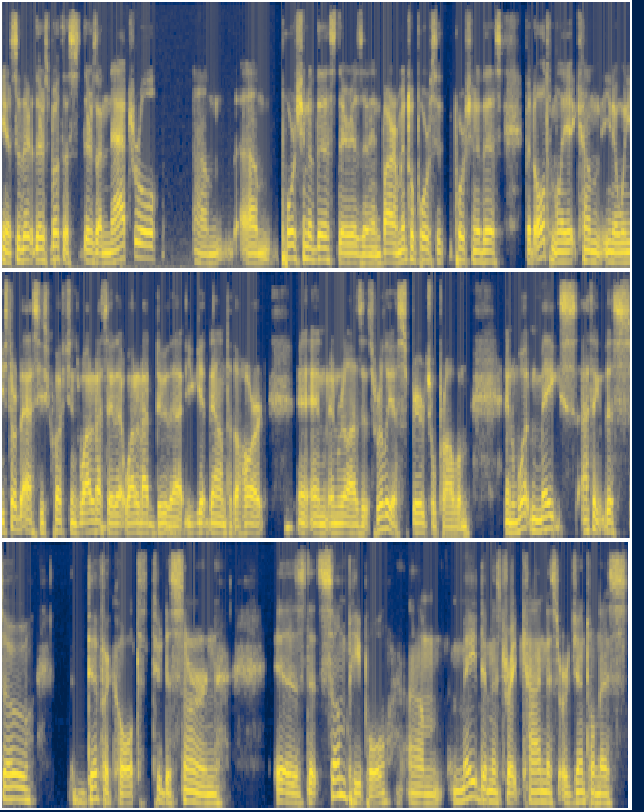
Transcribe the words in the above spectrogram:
you know, so there, there's both a there's a natural um, um, portion of this. There is an environmental portion portion of this, but ultimately it come. You know, when you start to ask these questions, why did I say that? Why did I do that? You get down to the heart and, and, and realize it's really a spiritual problem. And what makes I think this so difficult to discern is that some people um, may demonstrate kindness or gentleness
